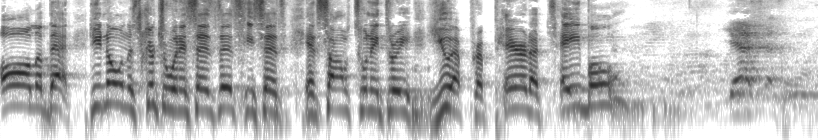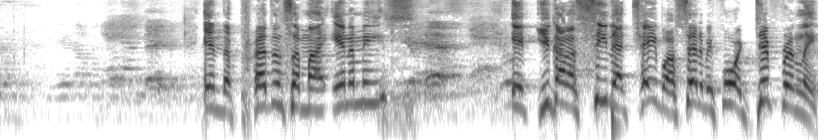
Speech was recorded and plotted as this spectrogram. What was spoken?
all of that. Do you know in the scripture when it says this? He says in Psalms 23, You have prepared a table. Yes in the presence of my enemies. Yes. If you got to see that table, I've said it before differently.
